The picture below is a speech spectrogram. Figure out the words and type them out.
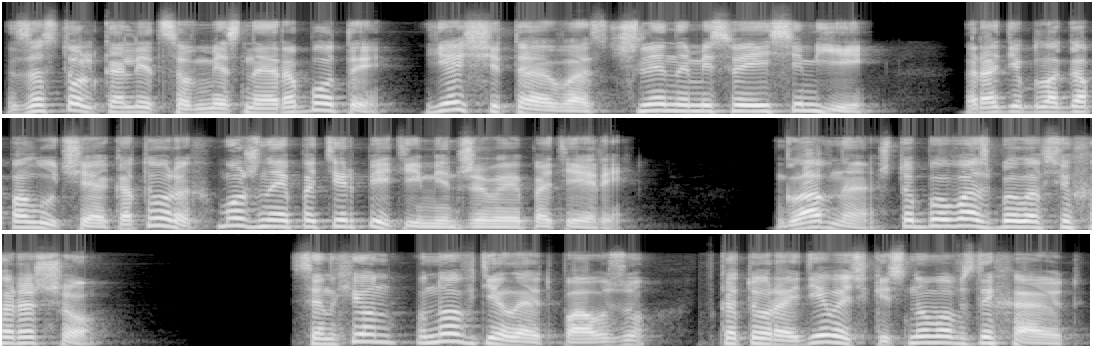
за столько лет совместной работы я считаю вас членами своей семьи, ради благополучия которых можно и потерпеть имиджевые потери. Главное, чтобы у вас было все хорошо». Сэнхён вновь делает паузу, в которой девочки снова вздыхают,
